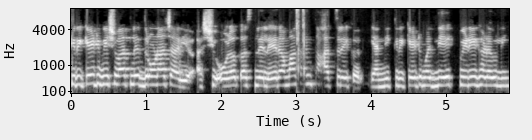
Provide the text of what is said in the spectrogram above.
क्रिकेट विश्वातले द्रोणाचार्य अशी ओळख असलेले रमाकांत आचरेकर यांनी क्रिकेटमधली एक पिढी घडवली.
